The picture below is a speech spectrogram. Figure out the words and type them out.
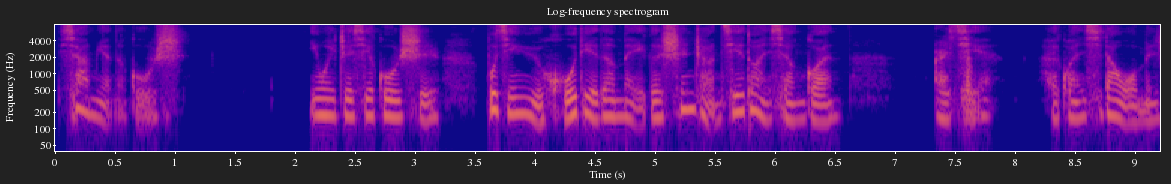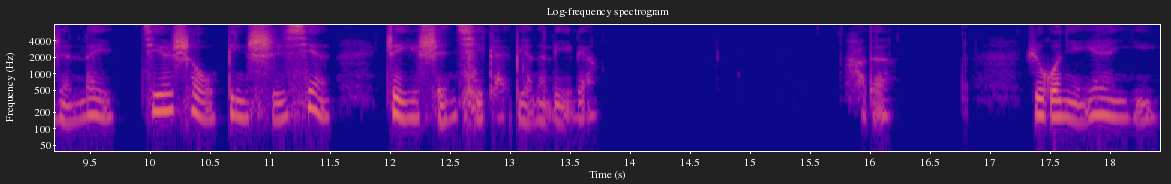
下面的故事，因为这些故事不仅与蝴蝶的每个生长阶段相关，而且还关系到我们人类接受并实现这一神奇改变的力量。好的，如果你愿意。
